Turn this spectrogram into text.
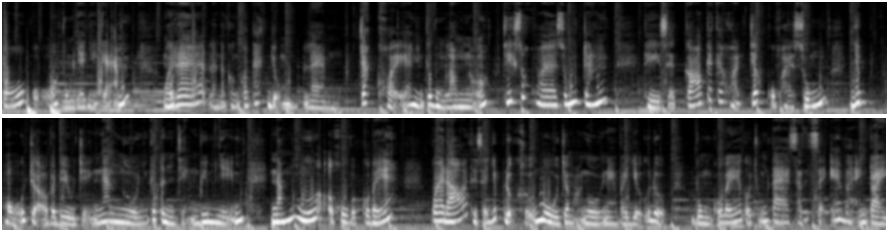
tố của vùng da nhạy cảm. Ngoài ra á, là nó còn có tác dụng làm chắc khỏe những cái vùng lông nữa. Chiết xuất hoa súng trắng thì sẽ có các cái hoạt chất của hoa súng giúp hỗ trợ và điều trị ngăn ngừa những cái tình trạng viêm nhiễm nấm ngứa ở khu vực cô bé. Qua đó thì sẽ giúp được khử mùi cho mọi người nè và giữ được vùng cô bé của chúng ta sạch sẽ và an toàn.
